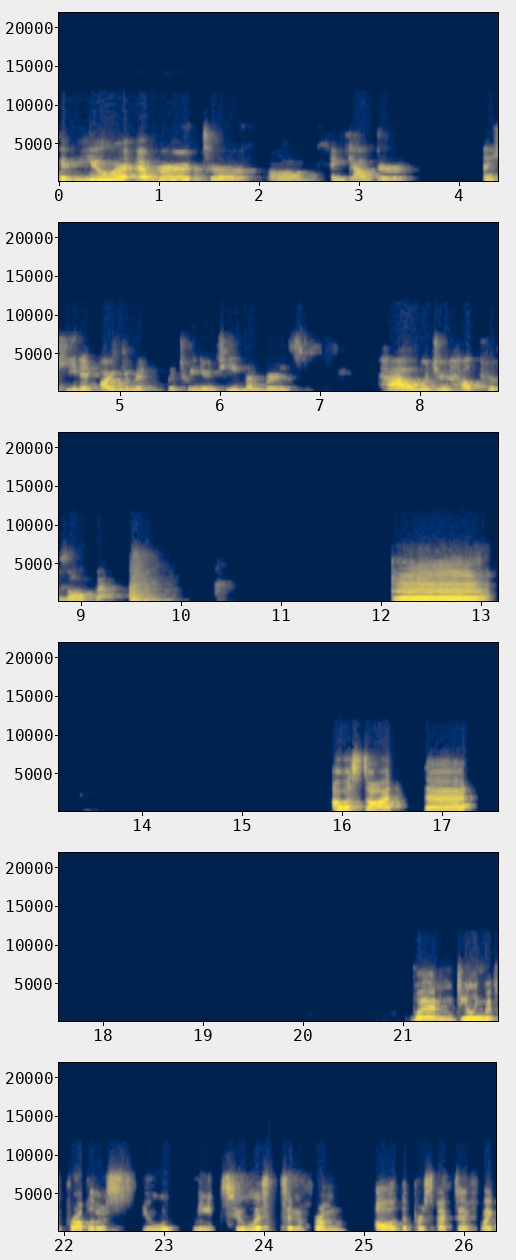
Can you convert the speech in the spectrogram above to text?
if you were ever to um, encounter a heated argument between your team members, how would you help resolve that? Um, I was taught that when dealing with problems, you need to listen from all the perspective, like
